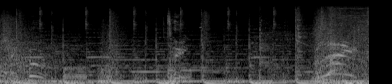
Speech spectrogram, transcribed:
Sonic Boom! Take! Blade!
